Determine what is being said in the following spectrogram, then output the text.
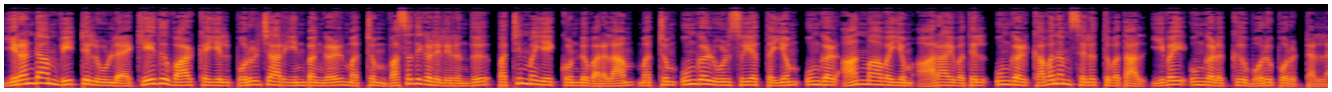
இரண்டாம் வீட்டில் உள்ள கேது வாழ்க்கையில் பொருள்சார் இன்பங்கள் மற்றும் வசதிகளிலிருந்து பற்றின்மையைக் கொண்டு வரலாம் மற்றும் உங்கள் உள் சுயத்தையும் உங்கள் ஆன்மாவையும் ஆராய்வதில் உங்கள் கவனம் செலுத்துவதால் இவை உங்களுக்கு ஒரு பொருட்டல்ல.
